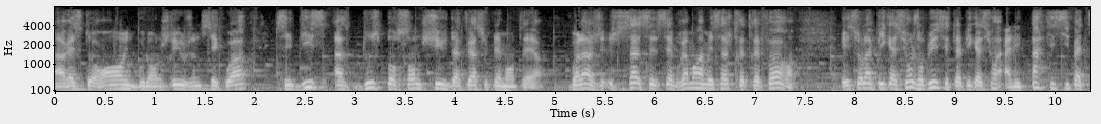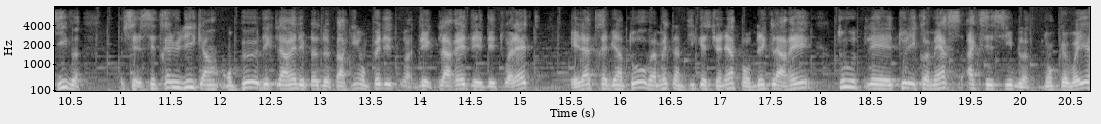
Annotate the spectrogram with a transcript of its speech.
un restaurant, une boulangerie ou je ne sais quoi, c'est 10 à 12% de chiffre d'affaires supplémentaire. Voilà, ça, c'est, vraiment un message très très fort. Et sur l'application, aujourd'hui, cette application, elle est participative. C'est, très ludique. Hein. On peut déclarer des places de parking, on peut dé- déclarer des toilettes. Et là, très bientôt, on va mettre un petit questionnaire pour déclarer les, tous les commerces accessibles. Donc, euh, vous voyez,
